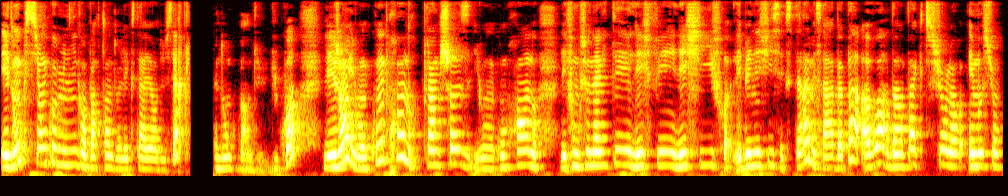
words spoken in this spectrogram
Et donc si on communique en partant de l'extérieur du cercle, donc ben, du, du, quoi, les gens ils vont comprendre plein de choses, ils vont comprendre les fonctionnalités, les faits, les chiffres, les bénéfices, etc. Mais ça va pas avoir d'impact sur leur émotion.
